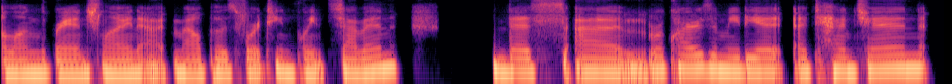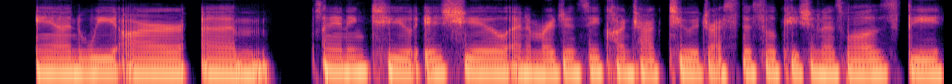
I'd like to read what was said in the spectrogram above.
along the branch line at milepost 14.7. This um, requires immediate attention, and we are um, planning to issue an emergency contract to address this location as well as the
